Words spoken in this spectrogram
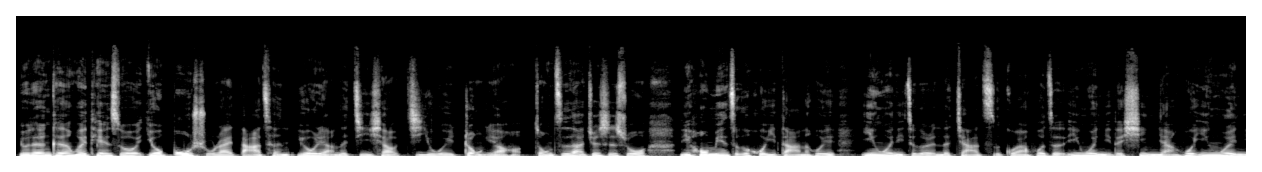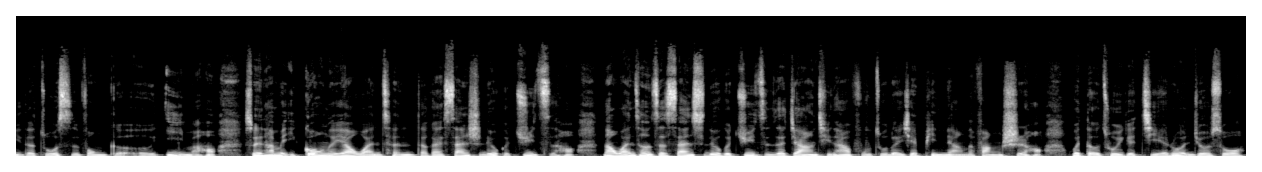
有的人可能会填说，由部署来达成优良的绩效极为重要哈。总之啊，就是说你后面这个回答呢，会因为你这个人的价值观，或者因为你的信仰，或因为你的做事风格而异嘛哈。所以他们一共呢要完成大概三十六个句子哈。那完成这三十六个句子，再加上其他辅助的一些评量的方式哈，会得出一个结论，就是说，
